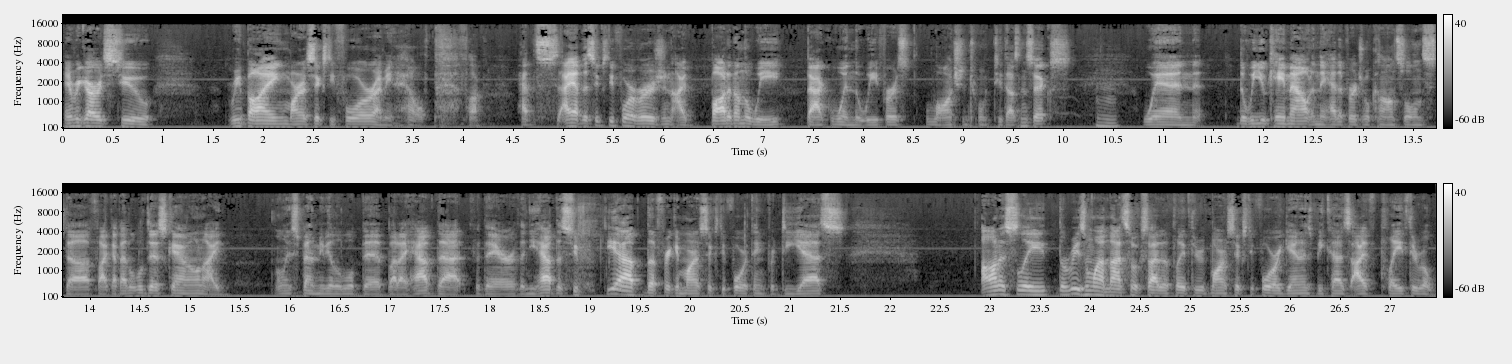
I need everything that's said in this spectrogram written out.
in regards to rebuying Mario sixty four, I mean, hell, fuck. Had I have the sixty four version. I bought it on the Wii back when the Wii first launched in two thousand six. Mm-hmm. When the Wii U came out and they had the Virtual Console and stuff, I got that little discount. I only spent maybe a little bit, but I have that for there. Then you have the super, yeah, the freaking Mario sixty four thing for DS honestly, the reason why I'm not so excited to play through Mario 64 again is because I've played through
